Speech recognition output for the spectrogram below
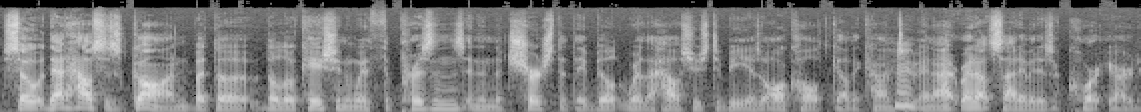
So that house is gone, but the, the location with the prisons and then the church that they built where the house used to be is all called Gallicantu. And I, right outside of it is a courtyard,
